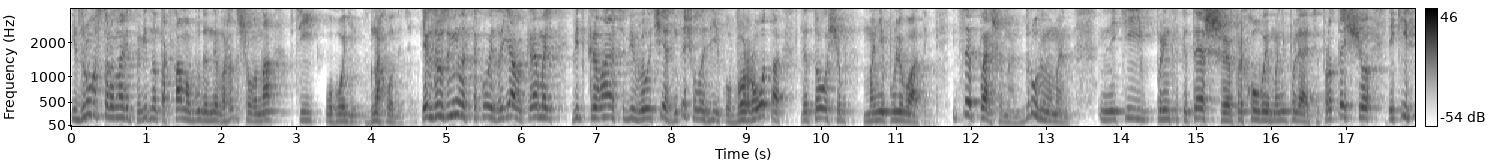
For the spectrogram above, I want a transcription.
І друга сторона, відповідно, так само буде не вважати, що вона в цій угоді знаходиться. Як зрозуміло, з такої заяви Кремль відкриває собі величезне те, що лазівку, ворота для того, щоб маніпулювати. І це перший момент. Другий момент, який, в принципі, теж е, приховує маніпуляцію, про те, що якісь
